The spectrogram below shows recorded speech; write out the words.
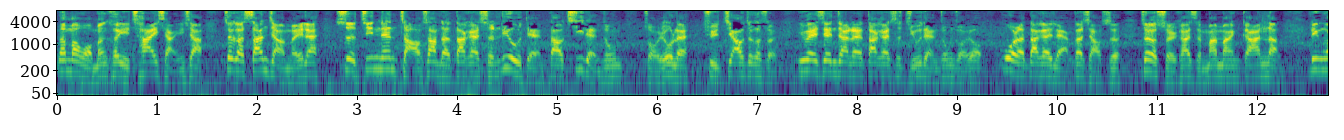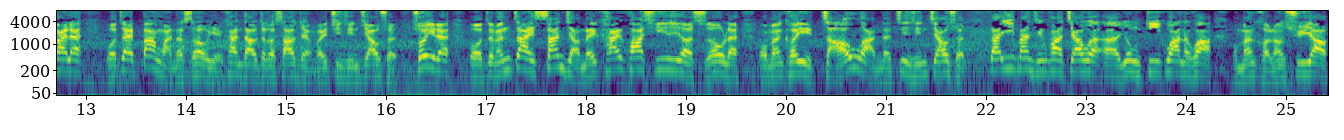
那么我们可以猜想一下，这个三角梅呢，是今天早上的大概是六点到七点钟左右呢去浇这个水，因为现在呢大概是九点钟左右，过了大概两个小时，这个水开始慢慢干了。另外呢，我在傍晚的时候也看到这个三角梅进行浇水，所以呢，我们在三角梅开花期的时候呢，我们可以。早晚的进行浇水，那一般情况浇个呃用滴灌的话，我们可能需要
